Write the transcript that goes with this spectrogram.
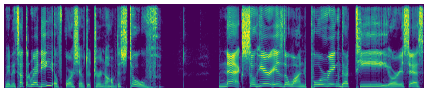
When it's hot already, of course, you have to turn off the stove. Next, so here is the one, pouring the tea, or it says,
